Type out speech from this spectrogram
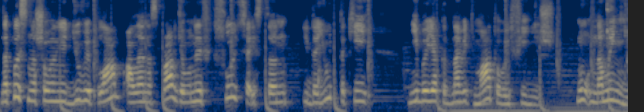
Написано, що вони Dewy Plump, але насправді вони фіксуються і, і дають такий, ніби як навіть матовий фініш. Ну, на мені.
